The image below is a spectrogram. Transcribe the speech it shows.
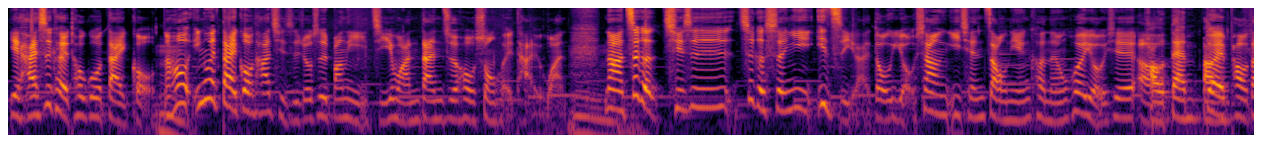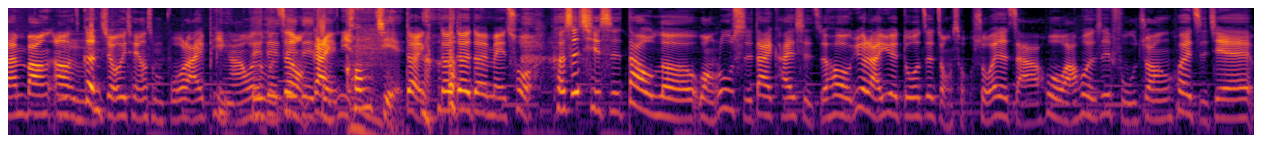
也还是可以透过代购。然后因为代购它其实就是帮你集完单之后送回台湾，嗯那这个其实这个生意一直以来都有，像以前早年可能会有一些呃跑单帮对跑单帮呃、嗯更久以前有什么舶来品啊，或者这种概念。空姐，对对对对，没错。可是其实到了网络时代开始之后，越来越多这种所所谓的杂货啊，或者是服装会直接。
